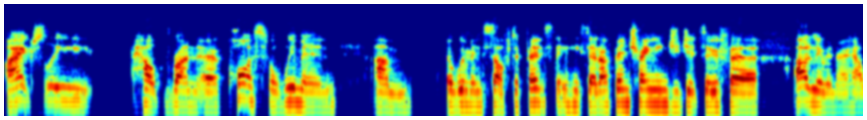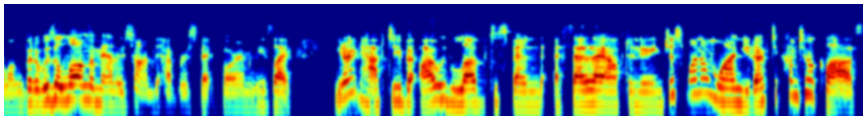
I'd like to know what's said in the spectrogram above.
I actually help run a course for women, um, a women's self defense thing." He said, "I've been training jujitsu for." I don't even know how long, but it was a long amount of time to have respect for him. And he's like, you don't have to, but I would love to spend a Saturday afternoon just one on one. You don't have to come to a class,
